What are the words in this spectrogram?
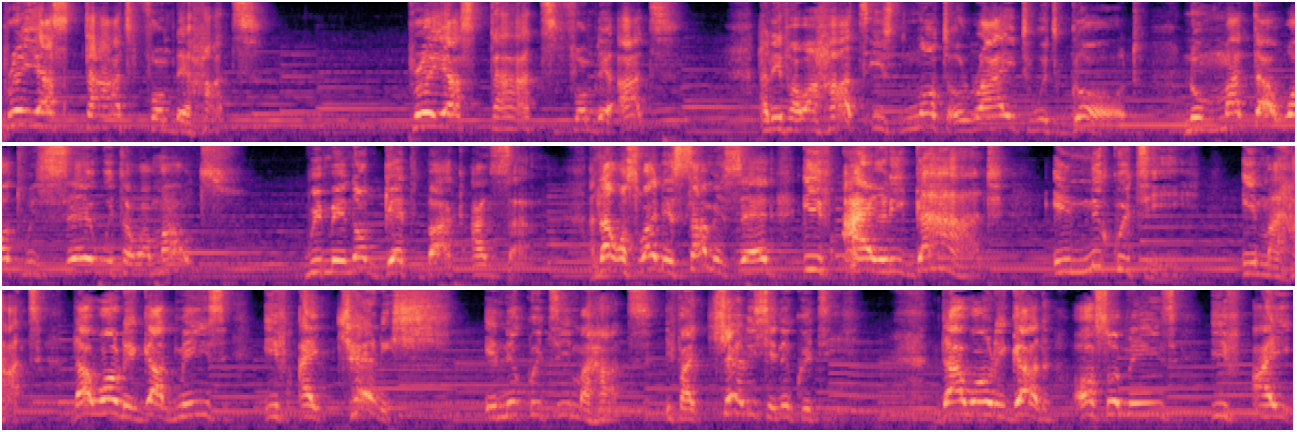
prayer starts from the heart. Prayer starts from the heart. And if our heart is not right with God, no matter what we say with our mouth, we may not get back answer. And that was why the psalmist said, If I regard iniquity in my heart, that word regard means if I cherish iniquity in my heart, if I cherish iniquity. That word regard also means if I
